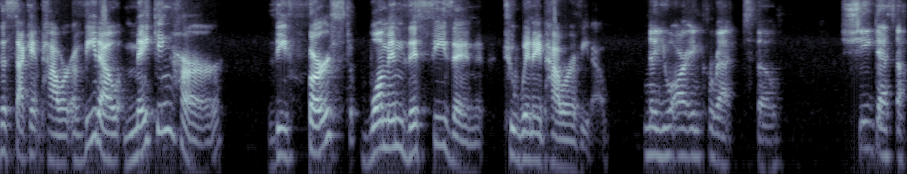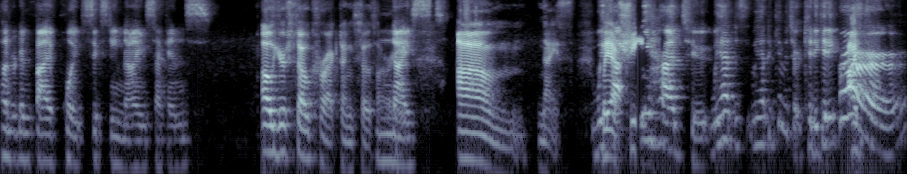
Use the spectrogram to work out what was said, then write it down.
the second power of veto, making her the first woman this season to win a power of veto. No, you are incorrect though. She guessed 105.69 seconds. Oh, you're so correct. I'm so sorry. Nice. Um, nice. We, But yeah, ha- she- we had to. We had to. We had to give it to her. Kitty, kitty, purr.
